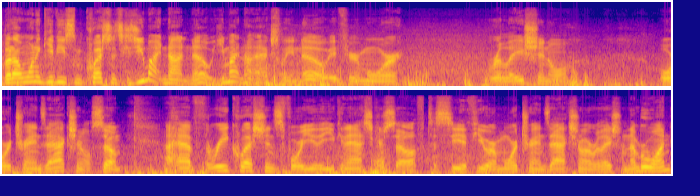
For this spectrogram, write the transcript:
But I want to give you some questions because you might not know. You might not actually know if you're more relational or transactional. So I have three questions for you that you can ask yourself to see if you are more transactional or relational. Number one,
